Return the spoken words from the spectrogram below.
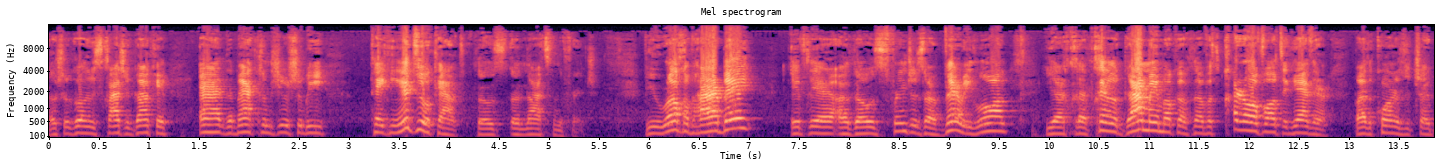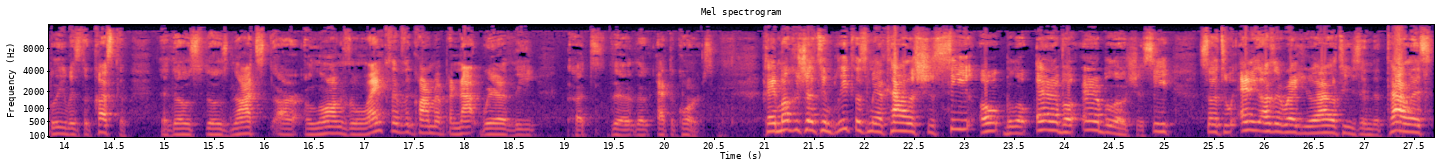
and the maximum should be taking into account those uh, knots in the fringe. V'yirochav harbe, if there are those fringes are very long, cut off altogether by the corners, which I believe is the custom. That those those knots are along the length of the garment, but not where the uh, the, the at the corners. So to any other regularities in the talus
